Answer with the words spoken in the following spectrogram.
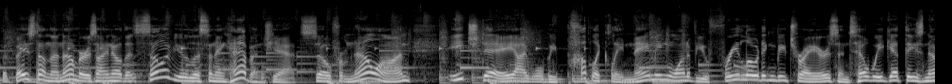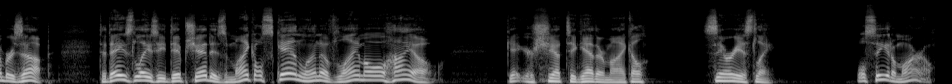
but based on the numbers, I know that some of you listening haven't yet. So from now on, each day I will be publicly naming one of you freeloading betrayers until we get these numbers up. Today's lazy dipshit is Michael Scanlon of Lima, Ohio. Get your shit together, Michael. Seriously. We'll see you tomorrow.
